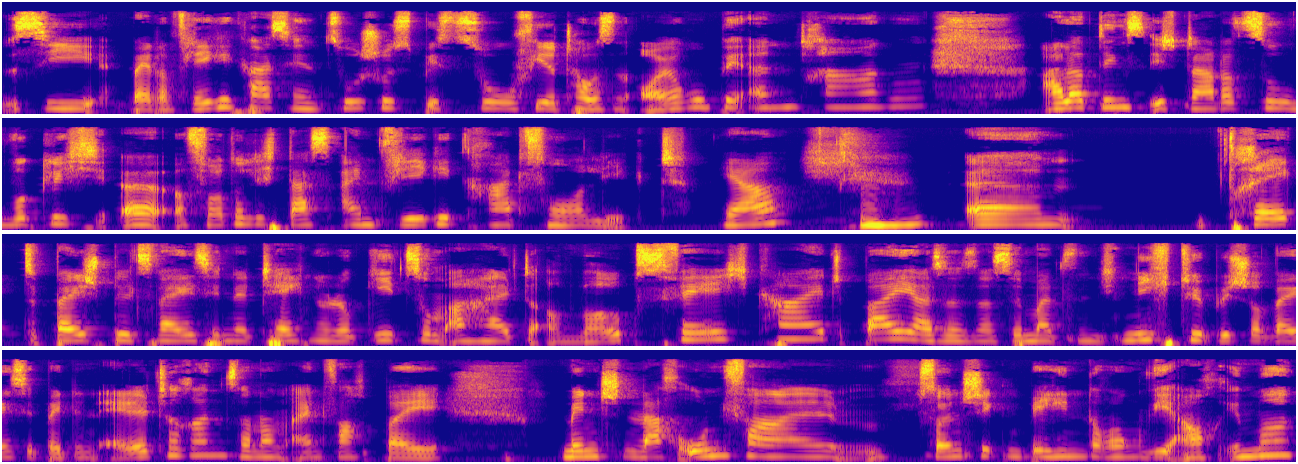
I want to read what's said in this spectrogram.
Sie bei der Pflegekasse einen Zuschuss bis zu 4000 Euro beantragen. Allerdings ist da dazu wirklich äh, erforderlich, dass ein Pflegegrad vorliegt. Ja, mhm. ähm, trägt beispielsweise eine Technologie zum Erhalt der Erwerbsfähigkeit bei. Also da sind wir jetzt nicht, nicht typischerweise bei den Älteren, sondern einfach bei Menschen nach Unfall, sonstigen Behinderungen, wie auch immer,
